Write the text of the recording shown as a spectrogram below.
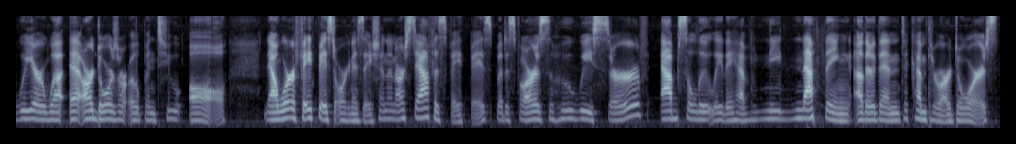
we are well, our doors are open to all. Now, we're a faith based organization and our staff is faith based, but as far as who we serve, absolutely, they have need nothing other than to come through our doors.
